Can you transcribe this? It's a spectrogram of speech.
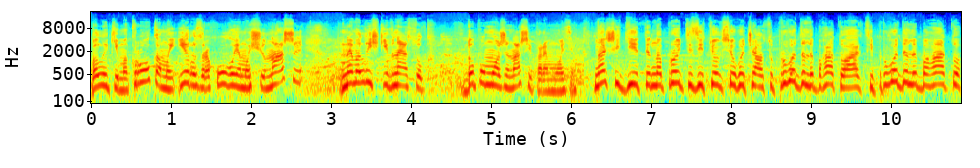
великими кроками і розраховуємо, що наші невеличкий внесок допоможе нашій перемозі. Наші діти на протязі цього всього часу проводили багато акцій, проводили багато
